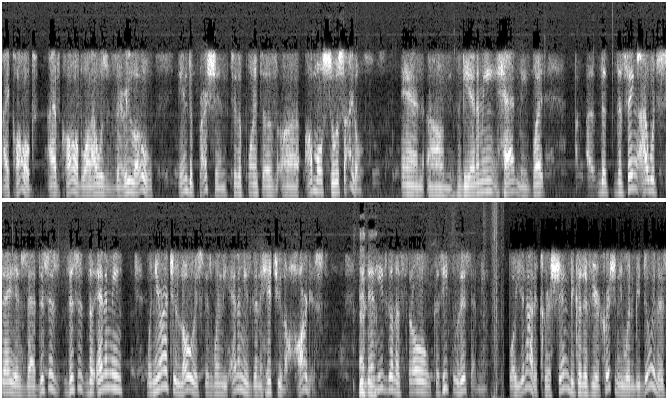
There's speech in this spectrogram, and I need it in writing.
I called. I have called while I was very low in depression to the point of uh, almost suicidal. And um, the enemy had me. But uh, the the thing I would say is that this is this is the enemy when you're at your lowest is when the enemy is going to hit you the hardest. And then he's going to throw cuz he threw this at me. well, you're not a Christian because if you're a Christian, you wouldn't be doing this.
